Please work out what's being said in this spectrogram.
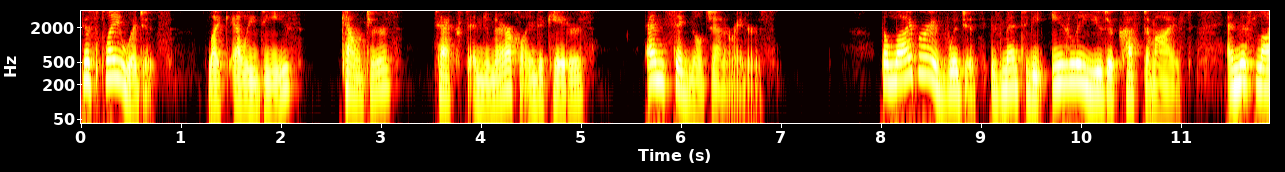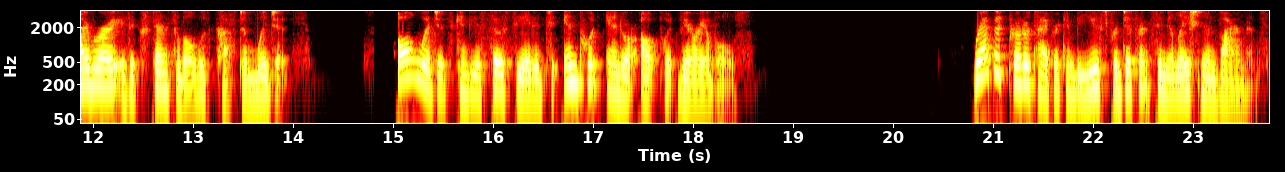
Display widgets like LEDs, counters, text and numerical indicators, and signal generators. The library of widgets is meant to be easily user customized, and this library is extensible with custom widgets. All widgets can be associated to input and or output variables. Rapid Prototyper can be used for different simulation environments,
